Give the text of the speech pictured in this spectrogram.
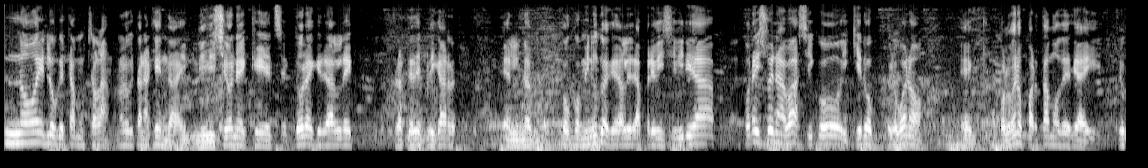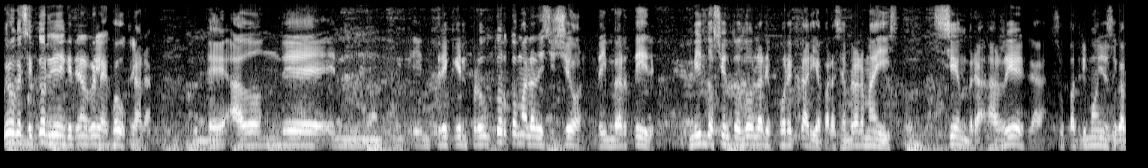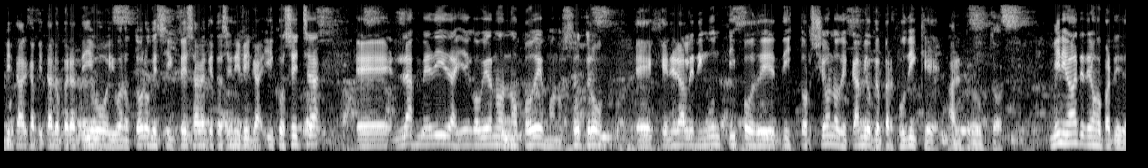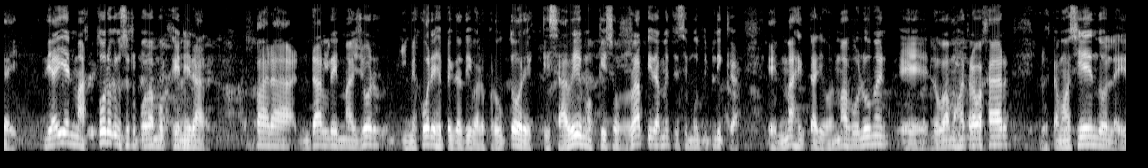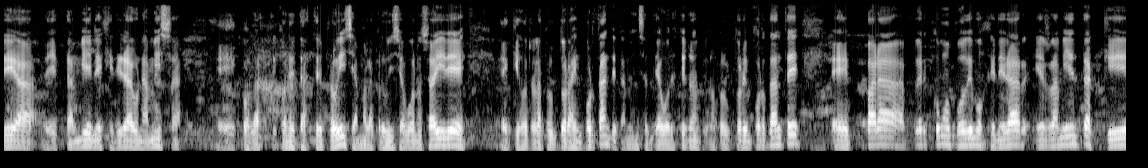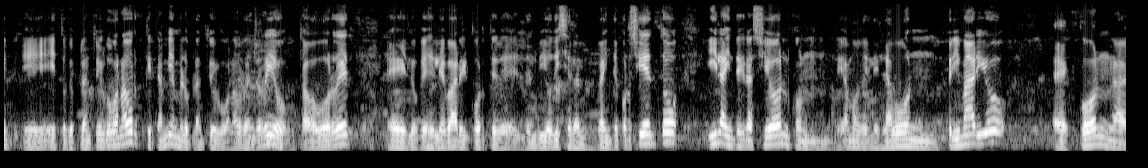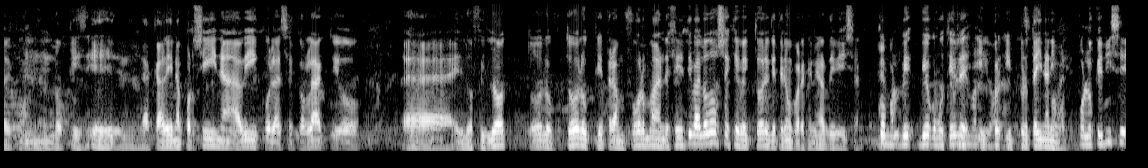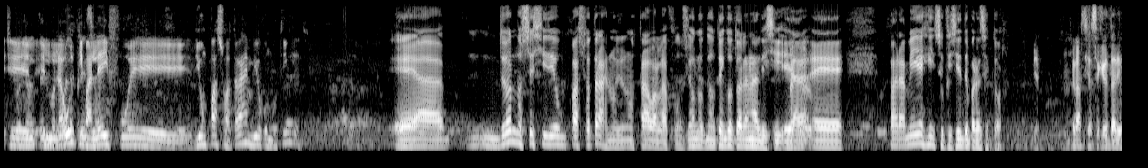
No es lo que estamos charlando, no es lo que está en agenda. Mi visión es que el sector hay que darle, traté de explicar en pocos minutos, hay que darle la previsibilidad. Por ahí suena básico y quiero, pero bueno, eh, por lo menos partamos desde ahí. Yo creo que el sector tiene que tener reglas de juego claras. Eh, a donde en- entre que el productor toma la decisión de invertir 1.200 dólares por hectárea para sembrar maíz, siembra, arriesga su patrimonio, su capital, capital operativo y bueno, todo lo que ustedes saben que esto significa y cosecha, eh, las medidas y el gobierno no podemos nosotros eh, generarle ningún tipo de distorsión o de cambio que perjudique al productor. Mínimamente tenemos que partir de ahí. De ahí en más, todo lo que nosotros podamos generar para darle mayor y mejores expectativas a los productores, que sabemos que eso rápidamente se multiplica en más hectáreas o en más volumen, eh, lo vamos a trabajar, lo estamos haciendo. La idea eh, también es generar una mesa eh, con, las, con estas tres provincias, más la provincia de Buenos Aires, eh, que es otra de las productoras importantes, también Santiago del Estero, una productora importante, eh, para ver cómo podemos generar herramientas que esto que planteó el gobernador, que también me lo planteó el gobernador de Entre Ríos, Gustavo Bordet, lo que es elevar el corte de- del biodiesel al 20% y la integración con, digamos, del eslabón primario con, con lo que es eh, la cadena porcina, avícola, el sector lácteo, eh, los feedlot, todo lo, todo lo que transforma, en definitiva, los dos ejes vectores que tenemos para generar bi- biocombustible y, pro- y proteína animal. Por lo que dice, el- el- la última ley fue dio un paso atrás en biocombustibles. Eh, yo no sé si dio un paso atrás, no, yo no estaba en la función, no, no tengo todo el análisis. Eh, eh, para mí es insuficiente para el sector. Gracias, secretario.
